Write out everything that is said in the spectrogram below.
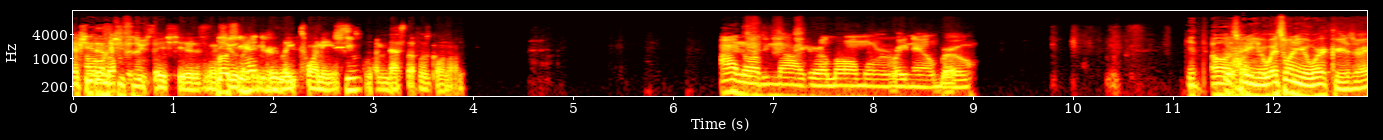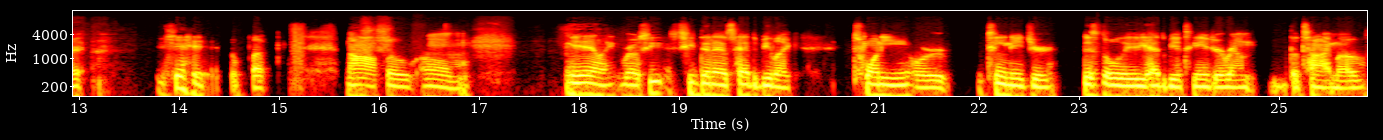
if she's How as old old you as say she is, then Bro, she was she like in her late twenties she- when that stuff was going on. I know I do not hear a lawnmower right now, bro. It, oh, it's one of your it's one of your workers, right? Yeah, the fuck. Nah, so um, yeah, like bro, she she did as had to be like twenty or teenager. This old lady had to be a teenager around the time of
